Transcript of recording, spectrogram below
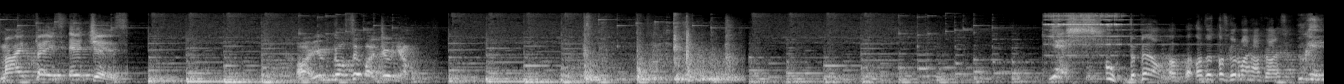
My face itches. Alright, you can go sit by Junior. Yes! Ooh, the bell. Uh, let's, let's go to my house, guys. Okay.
